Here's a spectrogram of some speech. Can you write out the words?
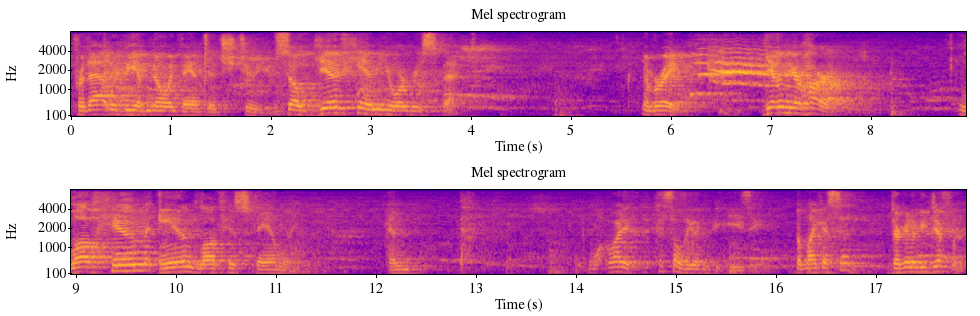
for that would be of no advantage to you. So give him your respect. Number eight, give him your heart. Love him and love his family. And why, it sounds like it would be easy. But like I said, they're going to be different.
